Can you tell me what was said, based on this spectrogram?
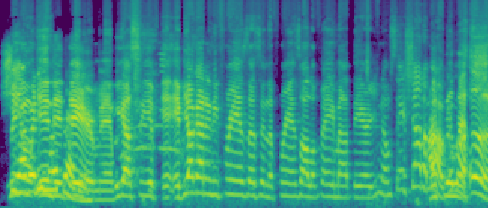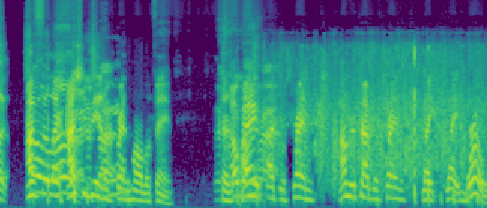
She we already end it better. there, man. We gotta see if if y'all got any friends that's in the Friends Hall of Fame out there. You know what I'm saying? Shout them out. Give like, a hug. I feel like I should be in a Friend Hall of Fame. Because okay. I'm the type of friend. I'm the type of friend like like bro.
